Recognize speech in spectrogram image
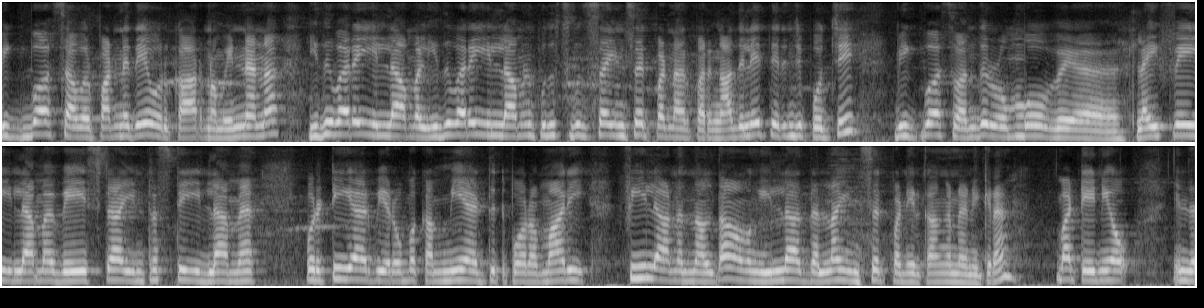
பிக் பாஸ் அவர் பண்ணதே ஒரு காரணம். என்னென்னா இதுவரை இல்லாமல் இதுவரை இல்லாமல் புதுசு புதுசாக இன்சர்ட் பண்ணார் பாருங்க. அதிலே தெரிஞ்சு போச்சு பிக் பாஸ் வந்து ரொம்ப லைஃபே இல்லாமல் வேஸ்ட்டாக இன்ட்ரெஸ்டே இல்லாமல் ஒரு டிஆர்பியை ரொம்ப கம்மியாக எடுத்துகிட்டு போகிற மாதிரி ஃபீல் ஆனதுனால தான் அவங்க இல்லாததெல்லாம் இன்சர்ட் பண்ணியிருக்காங்கன்னு நினைக்கிறேன். பட் எனியோ இந்த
